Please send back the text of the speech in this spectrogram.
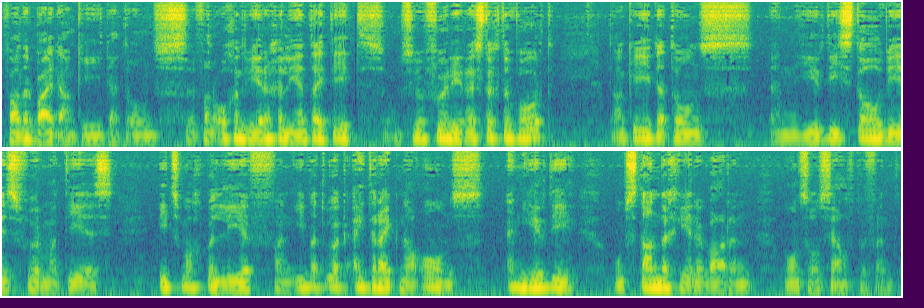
Vader, baie dankie dat ons vanoggend weer 'n geleentheid het om so voor U rustig te word. Dankie dat ons in hierdie stil wees voor Matteus iets mag beleef van U wat ook uitreik na ons in hierdie omstandighede waarin ons onsself bevind.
